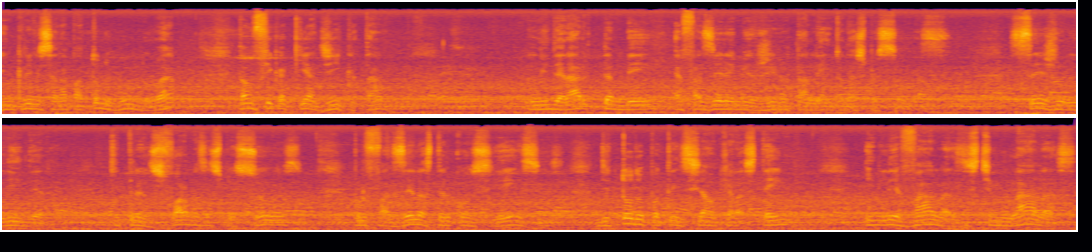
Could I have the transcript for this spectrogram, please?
incrível será para todo mundo, não é? Então fica aqui a dica, tá? Liderar também é fazer emergir o talento das pessoas. Seja o líder que transforma as pessoas por fazê-las ter consciência de todo o potencial que elas têm e levá-las, estimulá-las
